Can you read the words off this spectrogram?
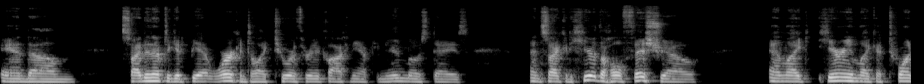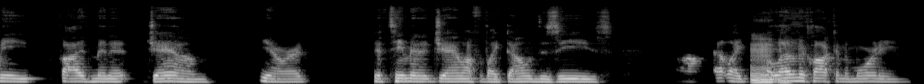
And, um, so I didn't have to get be at work until like two or three o'clock in the afternoon most days. And so I could hear the whole Phish show and like hearing like a 25 minute jam, you know, or a 15 minute jam off of like Down with Disease at like mm. 11 o'clock in the morning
